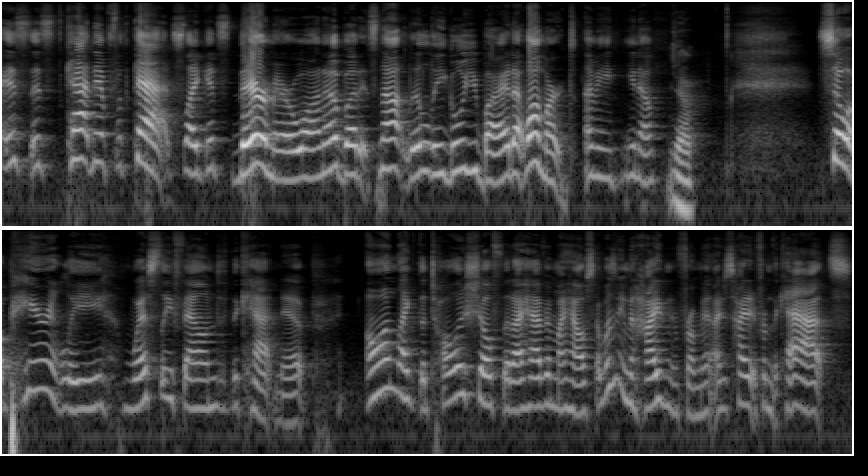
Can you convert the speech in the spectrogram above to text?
It's it's catnip for the cats. Like it's their marijuana, but it's not illegal. You buy it at Walmart. I mean, you know. Yeah. So apparently, Wesley found the catnip on like the tallest shelf that I have in my house. I wasn't even hiding from it. I just hide it from the cats.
